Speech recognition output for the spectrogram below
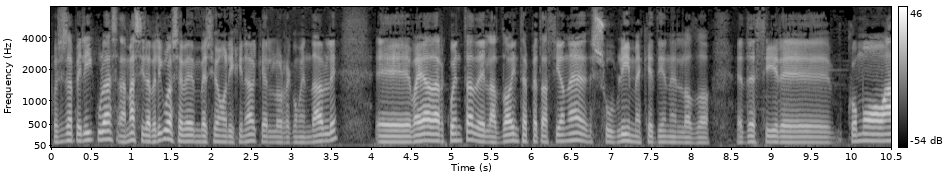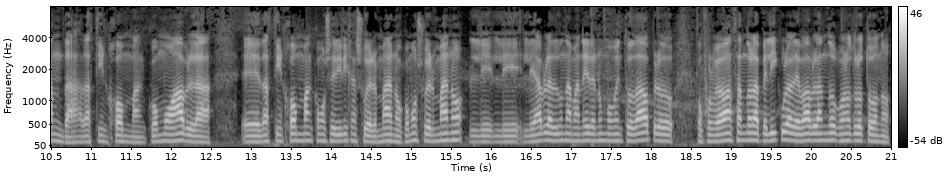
Pues esa película, además si la película se ve en versión original, que es lo recomendable, eh, vaya a dar cuenta de las dos interpretaciones sublimes que tienen los dos. Es decir, eh, cómo anda Dustin Hoffman, cómo habla eh, Dustin Hoffman, cómo se dirige a su hermano, cómo su hermano le, le, habla de una manera en un momento dado, pero conforme va avanzando la película le va hablando con otro tono.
